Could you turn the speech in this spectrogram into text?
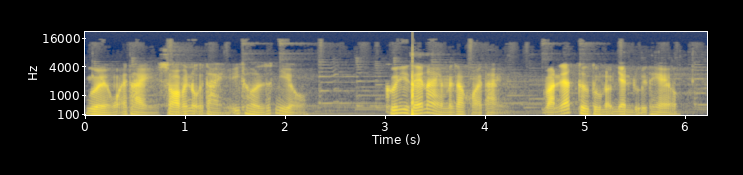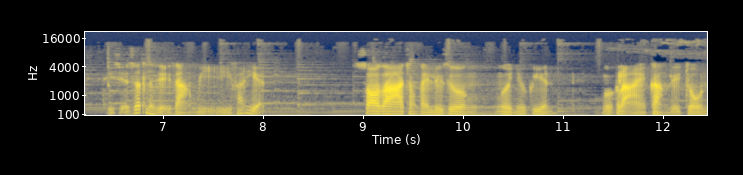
Người ở ngoại thành so với nội thành ít hơn rất nhiều. Cứ như thế này mà ra khỏi thành, vạn nhất thường tùng đạo nhân đuổi theo thì sẽ rất là dễ dàng bị phát hiện. So ra trong thành Lưu Dương, người như kiến, ngược lại càng dễ trốn.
